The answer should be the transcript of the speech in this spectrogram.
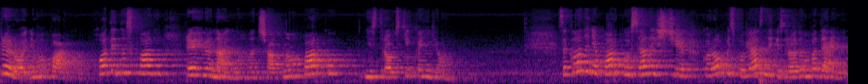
природнього парку. Входить до складу регіонального ландшафтного парку Дністровський каньйон. Закладення парку у селищі Коропець пов'язане із родом Бадення.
